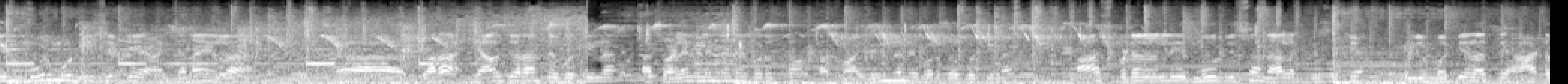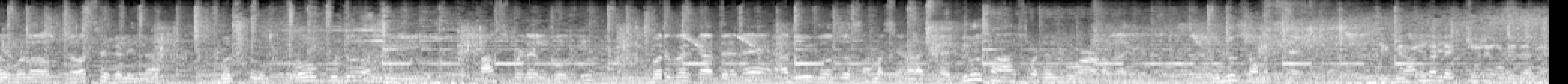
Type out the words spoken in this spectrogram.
ಇನ್ನು ಮೂರು ಮೂರು ದಿವಸಕ್ಕೆ ಆ ಜನ ಎಲ್ಲ ಆ, ಜ್ವರ ಯಾವ ಜ್ವರ ಅಂತ ಗೊತ್ತಿಲ್ಲ. ಆ ಸೊಳ್ಳೆಗಳಿಂದನೇ ಬರುತ್ತೋ ಅಥವಾ ಇದರಿಂದನೇ ಬರುತ್ತೋ ಗೊತ್ತಿಲ್ಲ. ಹಾಸ್ಪಿಟಲಲ್ಲಿ ಮೂರು ದಿವಸ ನಾಲ್ಕು ದಿವಸಕ್ಕೆ ಇಲ್ಲಿ ಮಧ್ಯರಾತ್ರಿ ಆಟೋಗಳ ವ್ಯವಸ್ಥೆಗಳಿಲ್ಲ. ಬಸ್ಸು ಹೋಗ್ಬಿಟ್ಟು ಅಲ್ಲಿ ಹಾಸ್ಪಿಟಲ್ಗೆ ಹೋಗಿ ಬರಬೇಕಾದ್ರೇ ಅದು ಇದು ಅಂತ ಸಮಸ್ಯೆಗಳಾಗ್ತದೆ ದಿವಸ ಹಾಸ್ಪಿಟಲ್ಗೆ ಓಡಾಡೋದಾಗಿದೆ. ಇದು ಸಮಸ್ಯೆ ಆಗಿದೆ. ಈ ಗ್ರಾಮದಲ್ಲಿ ಎಷ್ಟು ಮನೆಗಳಿದ್ದಾವೆ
